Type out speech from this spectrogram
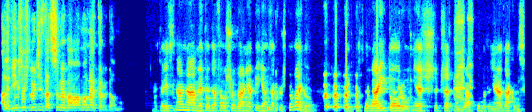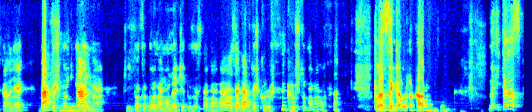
ale większość ludzi zatrzymywała monetę w domu. No to jest znana metoda fałszowania pieniądza kosztowego. Stosowali to również przed tym władcą, może nie na taką skalę. Wartość nominalna, czyli to, co było na monecie, pozostawała, a zawartość kru- kruszcu malała. Klasyka, prawda? No i teraz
